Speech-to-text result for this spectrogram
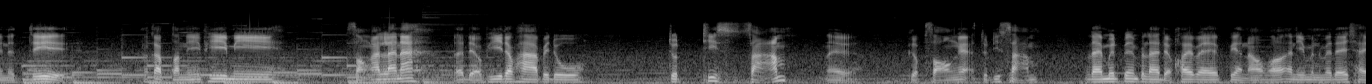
Energy เท่ากับตอนนี้พี่มี 2 อันแล้วนะ แล้วเดี๋ยวพี่จะพาไปดูจุดที่ 3 เออ เกือบ2เนี่ย จุดที่3แรมืดเป็นเป็นไรเดี๋ยวค่อยไปเปลี่ยนเอา เพราะอันนี้มันไม่ได้ใช้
